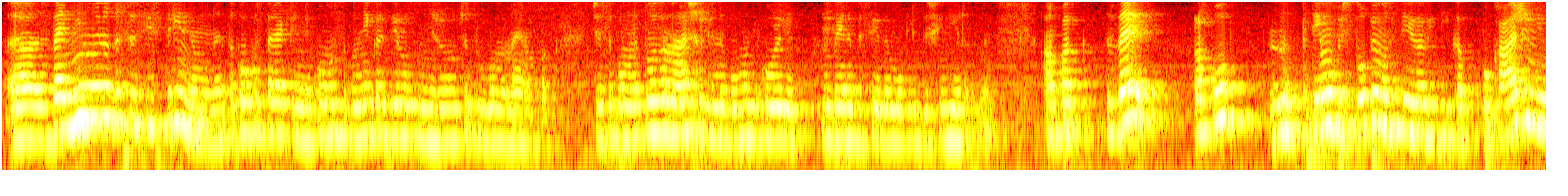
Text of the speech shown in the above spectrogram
Uh, zdaj, ni nujno, da se vsi strinjamo, ne? tako ko ste rekli, nekomu se bo nekaj zdelo ponižujoče, drugomu ne, ampak če se bomo na to zanašali, ne bomo nikoli nobene besede mogli definirati. Ne. Ampak zdaj lahko k temu pristopimo z tega vidika. Pokaži mi,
